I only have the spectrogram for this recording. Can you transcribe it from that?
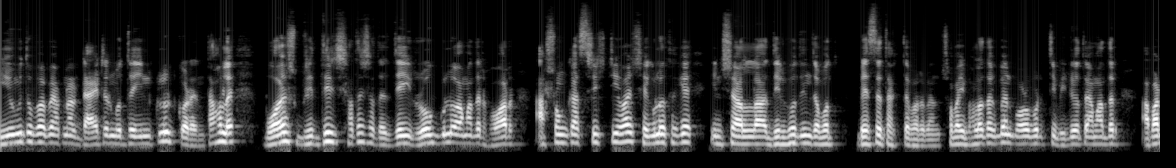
নিয়মিতভাবে আপনার ডায়েটের মধ্যে ইনক্লুড করেন, তাহলে বয়স বৃদ্ধির সাথে সাথে যেই রোগগুলো আমাদের হওয়ার আশঙ্কা সৃষ্টি হয়, সেগুলো থেকে ইনশাআল্লাহ দীর্ঘদিন যাবৎ বেঁচে থাকতে পারবেন। সবাই ভালো থাকবেন। পরবর্তী ভিডিওতে আমাদের আবার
